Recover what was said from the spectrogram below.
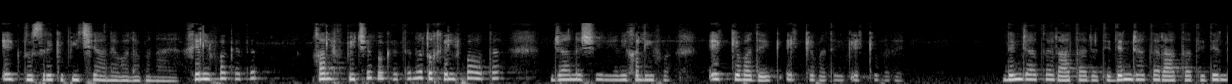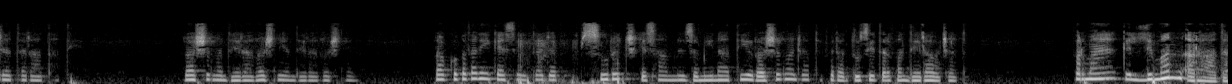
ایک دوسرے کے پیچھے آنے والا بنایا۔ خلفا کہتے ہیں۔ خلف پیچھے کو کہتے ہیں نا، تو خلفا ہوتا ہے، جانشین یعنی خلیفہ۔ ایک کے بعد ایک ایک کے بعد ایک ایک کے بعد ایک۔ دن جاتا رات آ جاتی دن جاتا رات آتی دن جاتا رات آتی روشن اندھیرا، روشنی اندھیرا، روشنی اور آپ کو پتا نہیں کیسے ہوتا ہے، جب سورج کے سامنے زمین آتی ہے، روشن ہو جاتی پھر دوسری طرف اندھیرا ہو جاتا فرمایا کہ لمن ارادہ،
